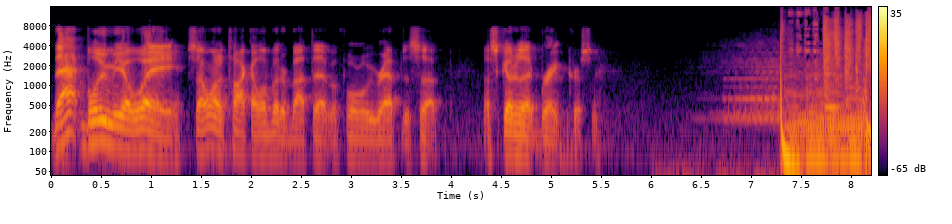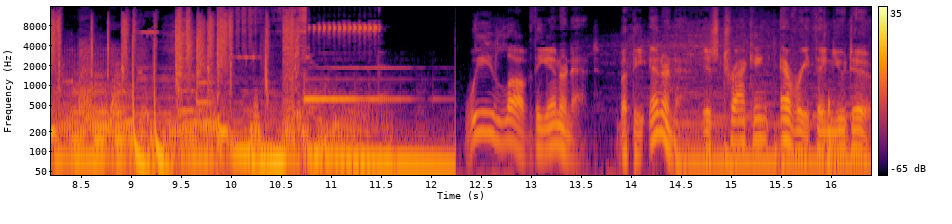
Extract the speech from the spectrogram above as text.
that blew me away. So I want to talk a little bit about that before we wrap this up. Let's go to that break, Kristen. We love the internet, but the internet is tracking everything you do.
